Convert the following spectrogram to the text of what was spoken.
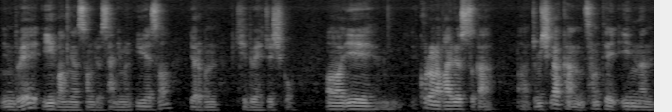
인도의 이광현 선교사님을 위해서 여러분 기도해 주시고 어, 이 코로나 바이러스가 어, 좀 심각한 상태에 있는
